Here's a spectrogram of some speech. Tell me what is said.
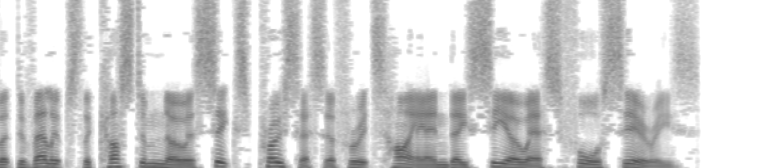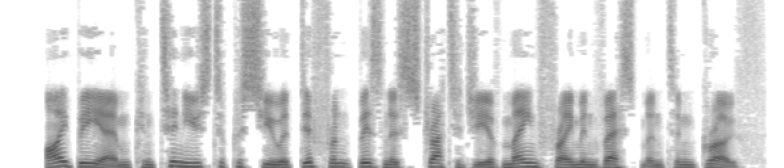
but develops the custom NOAH 6 processor for its high-end ACOS4 series. IBM continues to pursue a different business strategy of mainframe investment and growth.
